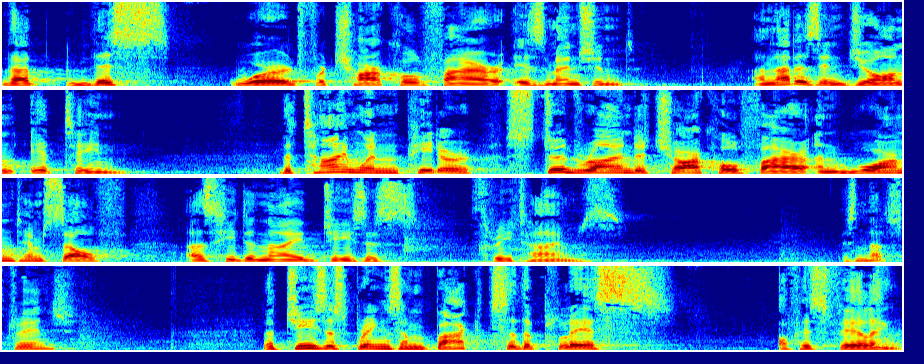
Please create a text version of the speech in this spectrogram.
that this word for charcoal fire is mentioned. And that is in John 18 the time when Peter stood round a charcoal fire and warmed himself as he denied Jesus three times. Isn't that strange? That Jesus brings him back to the place of his failing,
